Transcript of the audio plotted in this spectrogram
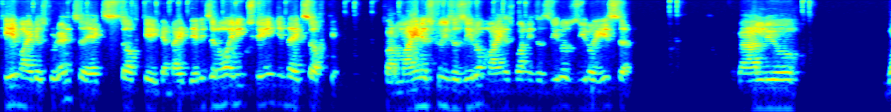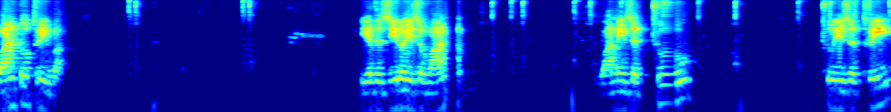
k, my dear students? x of k, you can write there is no any change in the x of k. For minus 2 is a 0, minus 1 is a 0, 0 is a value 1, 2, 3, 1. Here the 0 is a 1, 1 is a 2, 2 is a 3,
